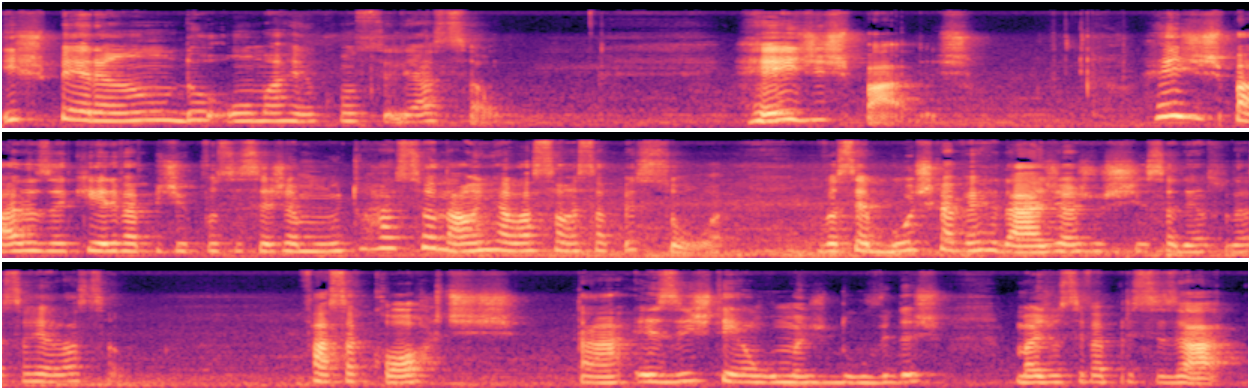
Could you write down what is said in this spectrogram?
esperando uma reconciliação. Rei de Espadas. Rei de espadas aqui, ele vai pedir que você seja muito racional em relação a essa pessoa. Que você busque a verdade e a justiça dentro dessa relação. Faça cortes, tá? Existem algumas dúvidas, mas você vai precisar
